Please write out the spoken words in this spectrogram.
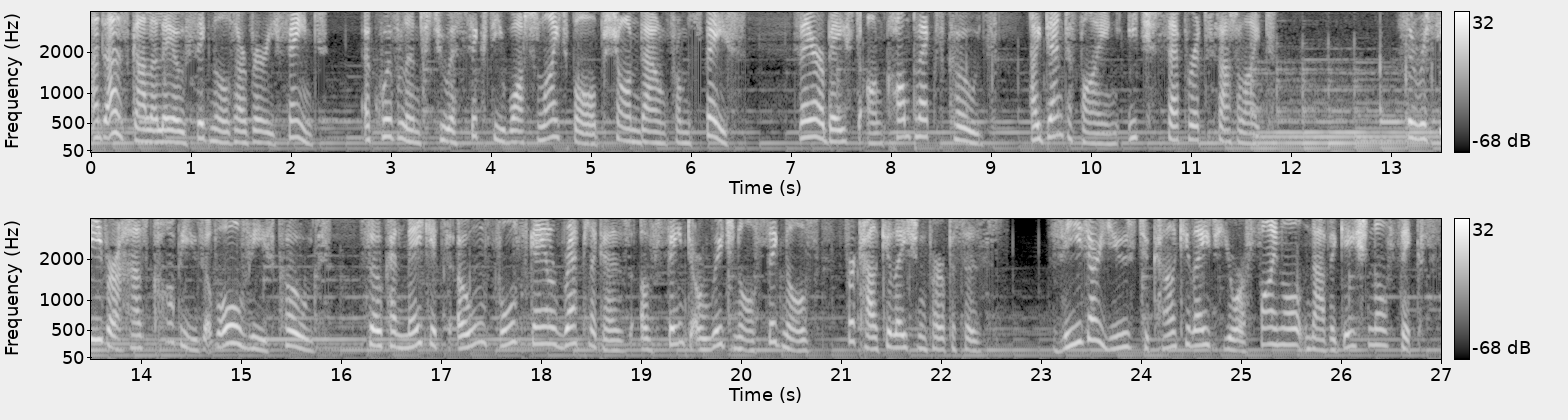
And as Galileo signals are very faint, equivalent to a 60 watt light bulb shone down from space, they are based on complex codes identifying each separate satellite. The receiver has copies of all these codes so can make its own full scale replicas of faint original signals for calculation purposes. These are used to calculate your final navigational fix,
